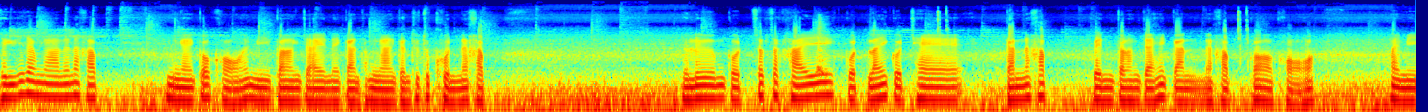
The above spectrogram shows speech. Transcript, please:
ถึงที่ทำงานแล้วนะครับ ยังไงก็ขอให้มีกำลังใจในการทำงานกันทุกๆคนนะครับ อย่าลืมกด subscribe กดไลค์กดแชร์กันนะครับ เป็นกำลังใจให้กันนะครับ ก็ขอให้มี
